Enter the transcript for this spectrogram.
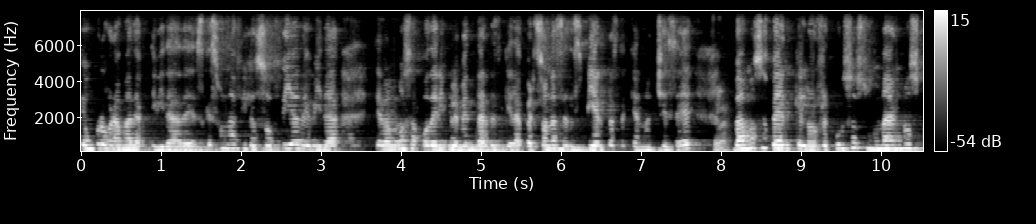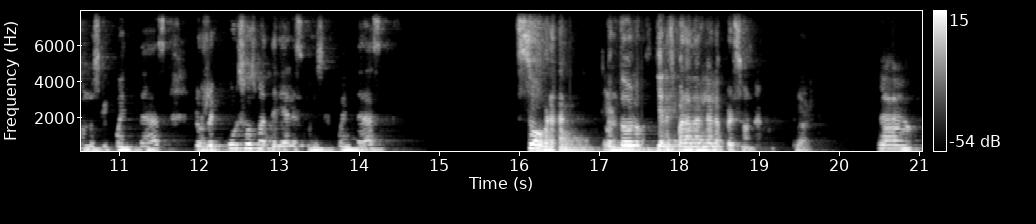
que un programa de actividades, que es una filosofía de vida que vamos a poder implementar desde que la persona se despierta hasta que anochece, vamos a ver que los recursos humanos con los que cuentas, los recursos materiales con los que cuentas, sobran con todo lo que tienes para darle a la persona. Claro. Claro.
